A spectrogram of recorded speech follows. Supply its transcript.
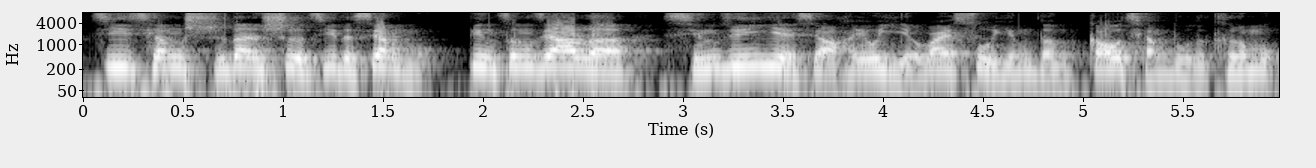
机枪实弹射击的项目，并增加了行军夜校还有野外宿营等高强度的科目。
